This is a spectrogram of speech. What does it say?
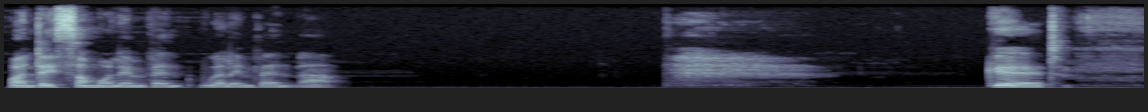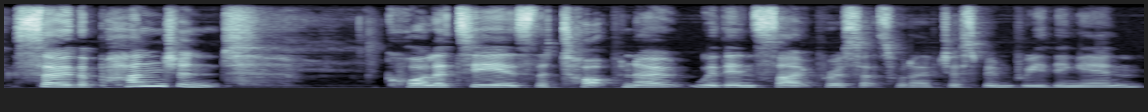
One day, someone will invent will invent that. Good. So the pungent quality is the top note within Cypress. That's what I've just been breathing in.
